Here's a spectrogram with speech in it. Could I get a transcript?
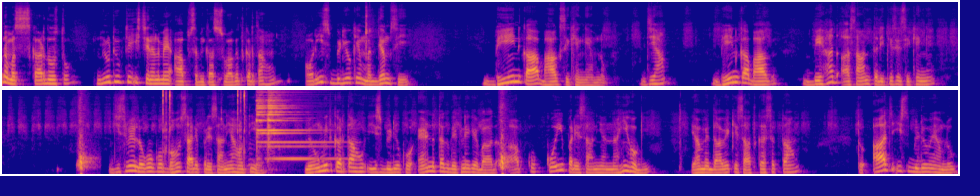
नमस्कार दोस्तों यूट्यूब के इस चैनल में आप सभी का स्वागत करता हूँ और इस वीडियो के माध्यम से भीन का भाग सीखेंगे हम लोग। जी हाँ भीन का भाग बेहद आसान तरीके से सीखेंगे, जिसमें लोगों को बहुत सारी परेशानियाँ होती हैं। मैं उम्मीद करता हूँ इस वीडियो को एंड तक देखने के बाद आपको कोई परेशानियाँ नहीं होगी, यह मैं दावे के साथ कह सकता हूँ। तो आज इस वीडियो में हम लोग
